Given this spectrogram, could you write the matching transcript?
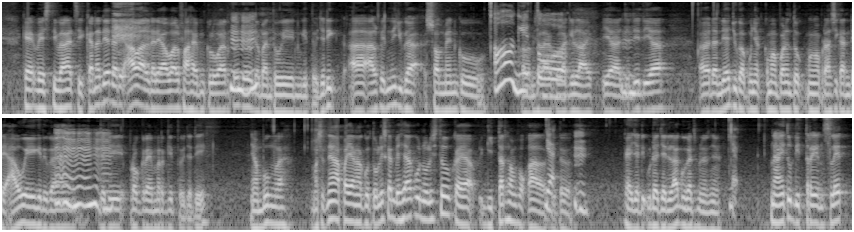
kayak bestie banget sih, karena dia dari awal dari awal Fahim keluar tuh dia udah bantuin gitu. Jadi eh, Alvin ini juga soundmanku. Oh Kalau gitu. misalnya aku lagi live, ya jadi dia eh, dan dia juga punya kemampuan untuk mengoperasikan DAW gitu kan. Jadi programmer gitu. Jadi nyambung lah. Maksudnya apa yang aku tulis kan biasanya aku nulis tuh kayak gitar sama vokal Ya, gitu. mm. Kayak jadi udah jadi lagu kan sebenarnya. Ya. Nah, itu ditranslate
